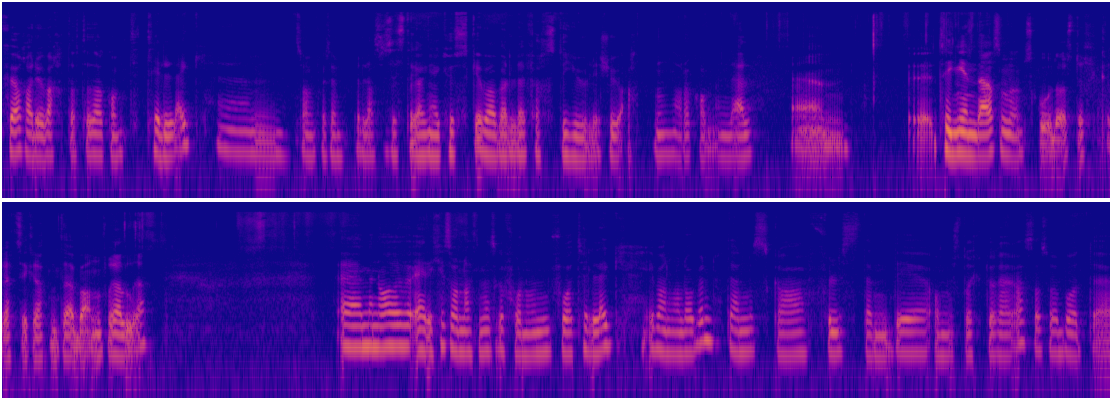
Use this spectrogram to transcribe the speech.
før har det jo vært at det har kommet tillegg. Eh, som f.eks. Altså, siste gang jeg husker, var vel 1.7.2018, når det kom en del eh, ting inn der som skulle styrke rettssikkerheten til barn og foreldre. Eh, men nå er det ikke sånn at vi skal få noen få tillegg i barnevernloven. Den skal fullstendig omstruktureres. Altså både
